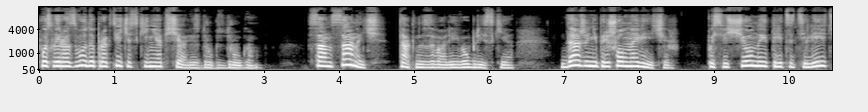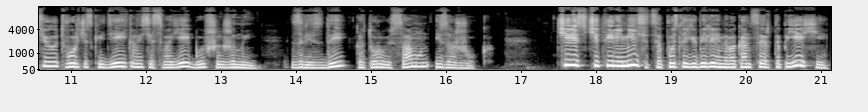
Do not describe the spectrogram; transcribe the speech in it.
после развода практически не общались друг с другом. Сан так называли его близкие, даже не пришел на вечер, посвященный тридцатилетию творческой деятельности своей бывшей жены, звезды, которую сам он и зажег. Через четыре месяца после юбилейного концерта Пьехи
